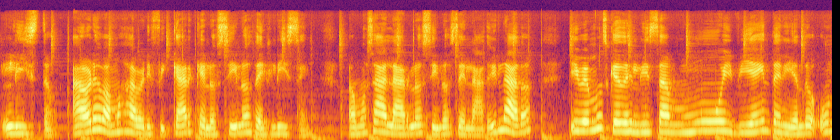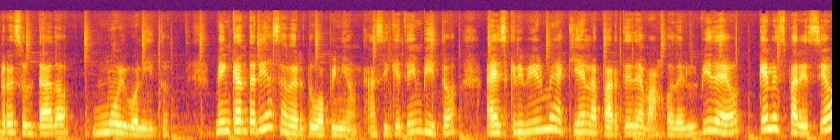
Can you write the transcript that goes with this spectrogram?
Listo, ahora vamos a verificar que los hilos deslicen. Vamos a alar los hilos de lado y lado y vemos que desliza muy bien teniendo un resultado muy bonito. Me encantaría saber tu opinión, así que te invito a escribirme aquí en la parte de abajo del video qué les pareció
